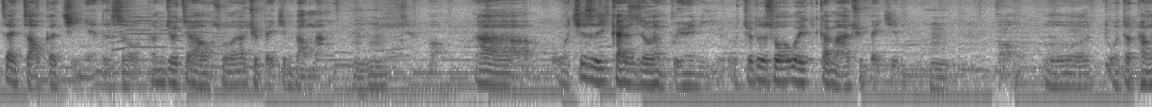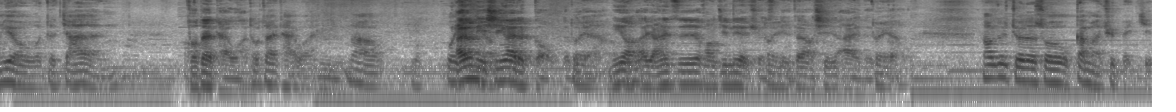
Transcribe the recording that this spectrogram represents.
再早个几年的时候，他们就叫我说要去北京帮忙，嗯哼，好，那我其实一开始就很不愿意，我觉得说为干嘛要去北京，嗯，哦，我我的朋友、我的家人都在台湾，都在台湾，嗯，那我还有你心爱的狗，对不对？你有养一只黄金猎犬，是你非常心爱的狗，对啊，那我就觉得说我干嘛去北京？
